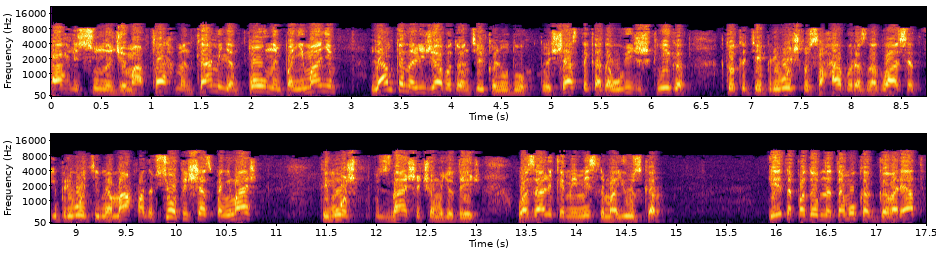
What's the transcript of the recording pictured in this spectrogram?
Ахли Сунна Джама фахман камилян, полным пониманием, лямка на лиджабату антилька люду. То есть часто, когда увидишь в книгах, кто-то тебе приводит, что сахабы разногласят и приводит имя Махмада, все, ты сейчас понимаешь, ты можешь, знаешь, о чем идет речь. Вазаликами мислима юзкар. И это подобно тому, как говорят,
